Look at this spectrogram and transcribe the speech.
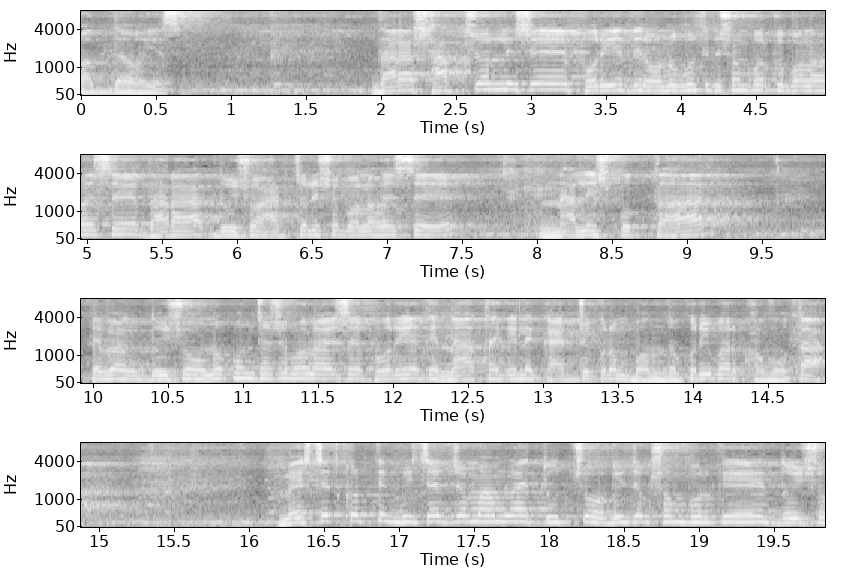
বাদ দেওয়া হয়েছে ধারা সাতচল্লিশে ফরিয়াদের অনুপস্থিতি সম্পর্কে বলা হয়েছে, ধারা দুইশো আটচল্লিশে বলা হয়েছে, নালিশ প্রত্যাহার, এবং দুইশো উনপঞ্চাশে বলা হয়েছে, ফরিয়াদি না থাকিলে কার্যক্রম বন্ধ করিবার ক্ষমতা। ম্যাজিস্ট্রেট কর্তৃক বিচার্য মামলায় তুচ্ছ অভিযোগ সম্পর্কে দুইশো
